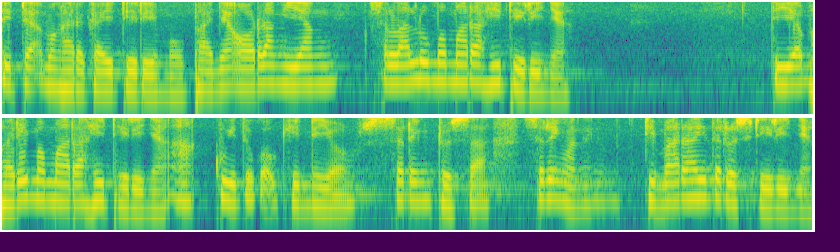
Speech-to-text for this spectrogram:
tidak menghargai dirimu. Banyak orang yang selalu memarahi dirinya. Tiap hari memarahi dirinya. Aku itu kok gini yo, sering dosa, sering dimarahi terus dirinya.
